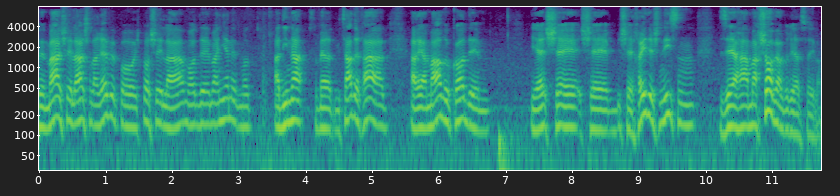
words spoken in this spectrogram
ומה השאלה של הרבה פה? יש פה שאלה מאוד uh, מעניינת, מאוד עדינה. זאת אומרת, מצד אחד, הרי אמרנו קודם, יש ש, ש, שחידש ניסן זה המחשוב על בריאה סוילום.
